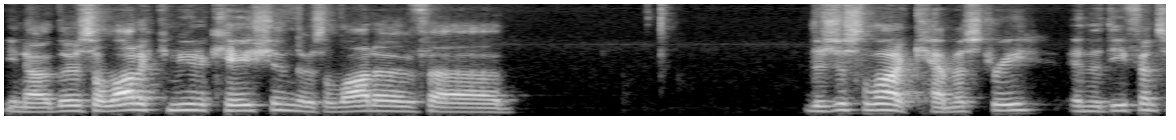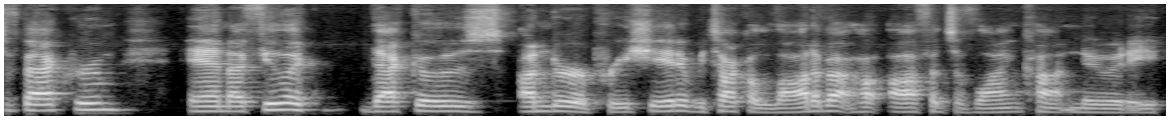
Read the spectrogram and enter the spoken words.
You know, there's a lot of communication. There's a lot of uh, there's just a lot of chemistry in the defensive back room, and I feel like that goes underappreciated. We talk a lot about offensive line continuity,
